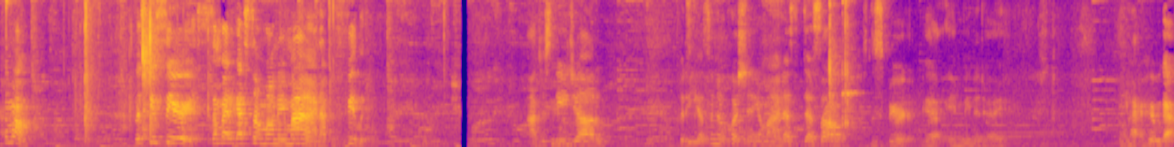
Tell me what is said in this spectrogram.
Come on. Let's get serious. Somebody got something on their mind. I can feel it. I just need y'all to put a yes or no question in your mind. That's that's all the spirit got in me today. Okay, here we go.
